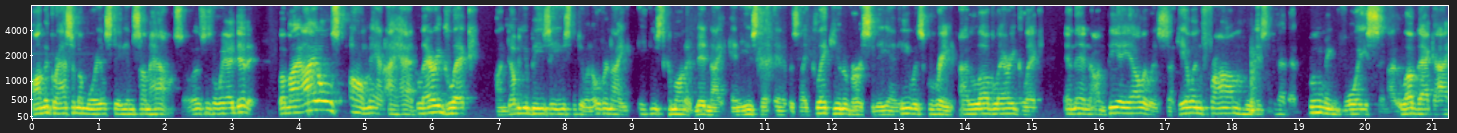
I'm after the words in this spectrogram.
on the grass of Memorial Stadium somehow. So this is the way I did it. But my idols, oh man, I had Larry Glick on WBZ. He used to do an overnight. He used to come on at midnight, and he used to, and it was like Glick University, and he was great. I love Larry Glick. And then on BAL, it was uh, Galen Fromme, who used to have that booming voice, and I love that guy.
